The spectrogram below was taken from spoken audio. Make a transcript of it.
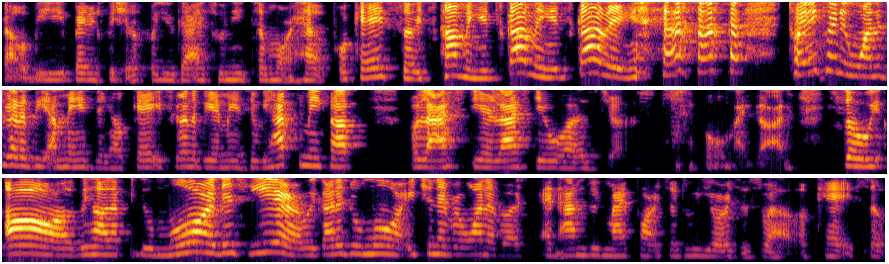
that will be beneficial for you guys who need some more help. Okay, so it's coming, it's coming, it's coming. 2021 is going to be amazing. Okay, it's going to be amazing. We have to make up for last year. Last year was just, oh my God. So we all, we all have to do more this year. We got to do more, each and every one of us. And I'm doing my part, so do yours as well. Okay, so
